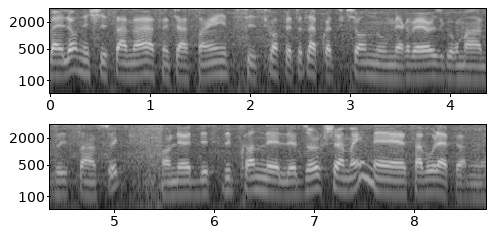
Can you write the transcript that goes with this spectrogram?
Ben là, on est chez Sana à Saint-Hyacinthe. C'est ici qu'on fait toute la production de nos merveilleuses gourmandises sans sucre. On a décidé de prendre le, le dur chemin, mais ça vaut la peine. là.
